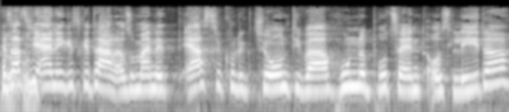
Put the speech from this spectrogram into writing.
Es hat sich einiges getan. Also meine erste Kollektion, die war 100% aus Leder.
